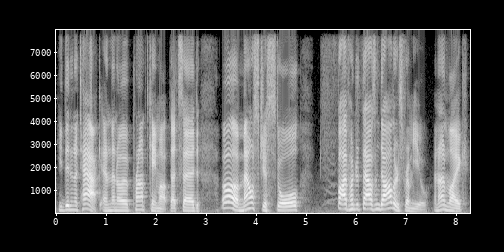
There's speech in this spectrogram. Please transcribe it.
he did an attack, and then a prompt came up that said, Oh, mouse just stole $500,000 from you. And I'm like,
